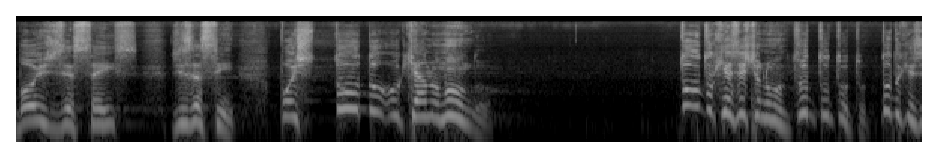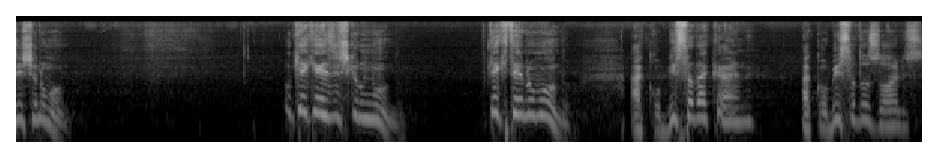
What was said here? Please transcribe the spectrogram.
2,16 diz assim: Pois tudo o que há no mundo, tudo que existe no mundo, tudo, tudo, tudo, tudo que existe no mundo. O que é que existe no mundo? O que é que tem no mundo? A cobiça da carne, a cobiça dos olhos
